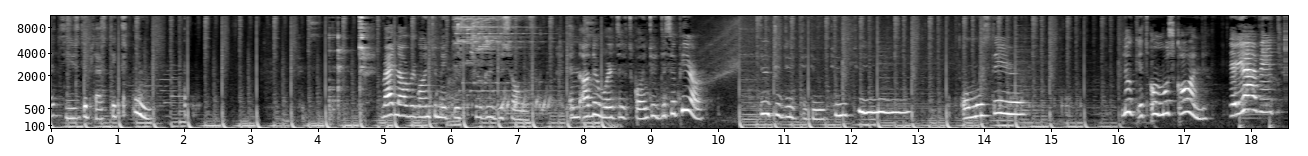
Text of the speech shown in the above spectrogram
Let's use the plastic spoon. Right now we're going to make this sugar dissolve. In other words, it's going to disappear. Do do do do do do do. Almost there. Look, it's almost gone. There you have it.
